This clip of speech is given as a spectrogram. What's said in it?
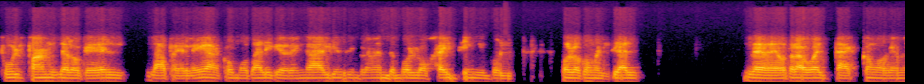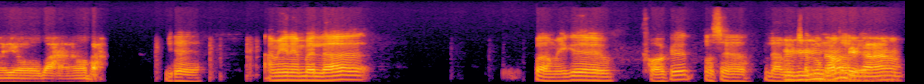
full fans de lo que es la pelea como tal y que venga alguien simplemente por los hating y por, por lo comercial le dé otra vuelta, es como que medio baja nota. Yeah. I mean, en verdad, para mí que fuck it. O sea, la lucha Ujú, como No, tal qué es- carajo.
